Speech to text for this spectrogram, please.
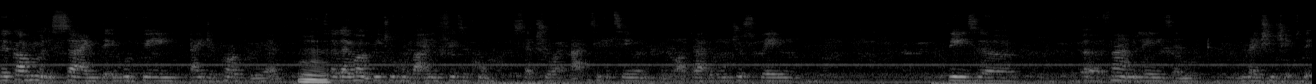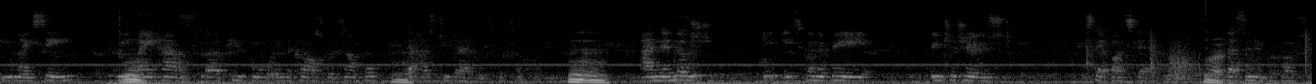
The government is saying that it would be age appropriate, Mm. so they won't be talking about any physical sexual activity or anything like that. It will just be these uh, uh, families and relationships that you may see. We Mm. may have a pupil in the class, for example, Mm. that has two daddies, for example, Mm-mm. and then those it, it's going to be introduced step by step. Right. That's a new proposal.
